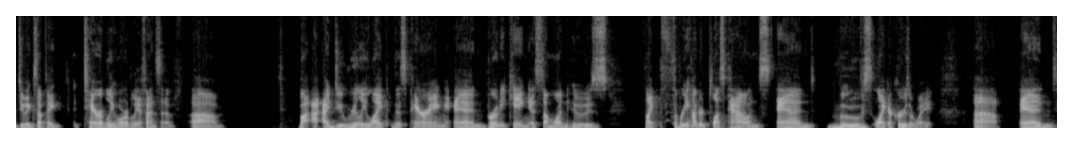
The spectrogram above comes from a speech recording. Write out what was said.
doing something terribly, horribly offensive. Um, but I, I do really like this pairing, and Brody King is someone who's like 300 plus pounds and moves like a cruiserweight. Uh, and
